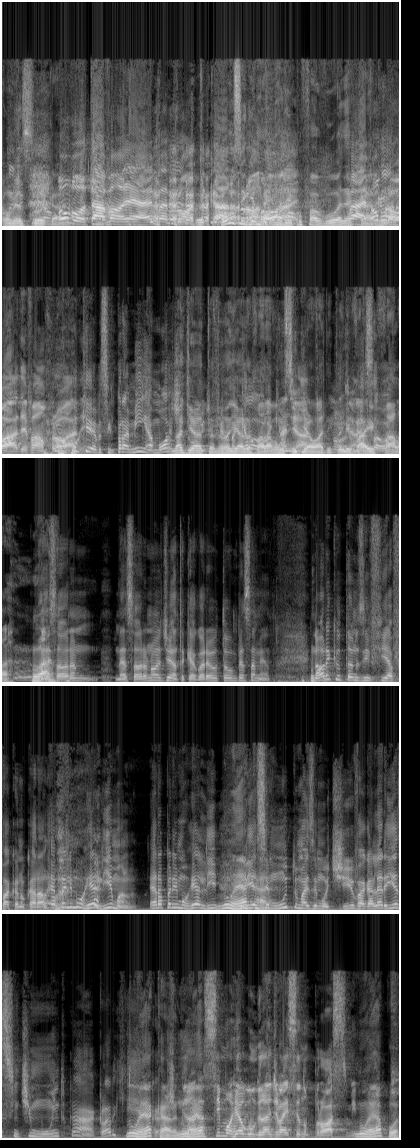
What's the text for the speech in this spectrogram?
começou, cara. Vamos voltar, vamos, é, vai, pronto, cara. Vamos seguir pronto, uma ordem, vai. por favor, né, Vai, cara? vamos pra ordem, vamos pra ordem. Porque, assim, pra mim, a morte Não do Homem adianta, de não Ferro adianta falar, vamos que seguir a adianta. ordem, que Não, ele vai e hora- fala. Vai. Nessa hora, nessa hora não adianta, que agora eu tô um pensamento. Na hora que o Thanos enfia a faca no cara, é pra ele morrer ali, mano. Era pra ele morrer ali. Não é, ele ia cara. ser muito mais emotivo, a galera ia sentir muito. Ah, claro que Não ia, é, cara, não é. Se morrer algum grande, vai ser no próximo. Não é, pô.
